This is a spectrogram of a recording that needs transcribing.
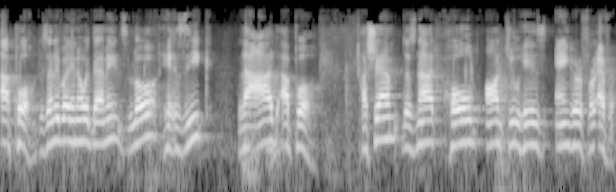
Apo. Does anybody know what that means? Lo Hirzik La'ad Apo. Hashem does not hold on to his anger forever.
